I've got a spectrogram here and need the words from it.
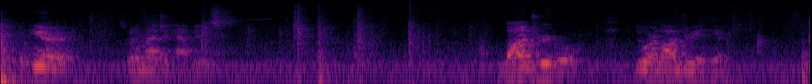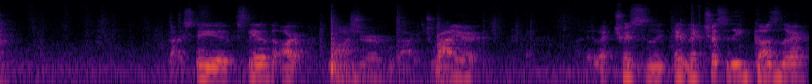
And here is where the magic happens. Laundry room. Do our laundry in here. Got state, state of the art washer, we got dryer, electricity electricity guzzler.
